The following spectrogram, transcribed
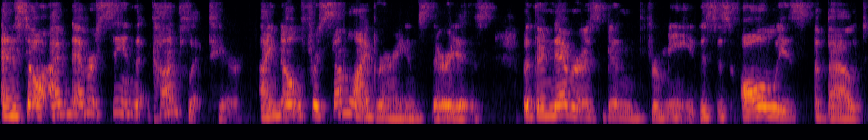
And so I've never seen conflict here. I know for some librarians there is, but there never has been for me. This is always about.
